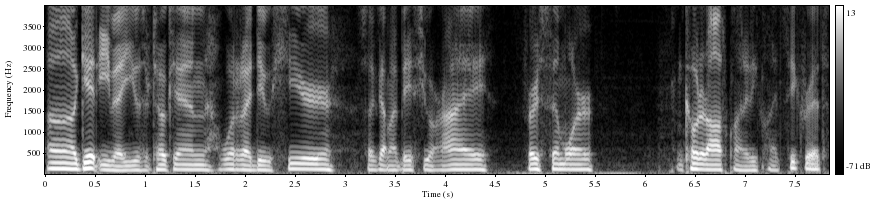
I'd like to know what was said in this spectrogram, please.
Uh, get eBay user token. What did I do here? So I've got my base URI, very similar. Encoded auth client ID client secret,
